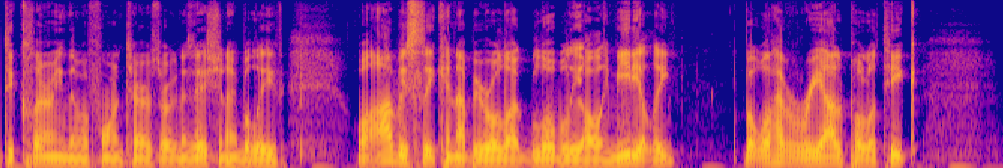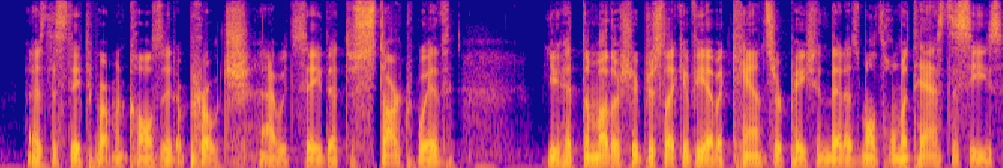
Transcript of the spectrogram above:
declaring them a foreign terrorist organization, I believe, well, obviously cannot be rolled out globally all immediately, but we'll have a realpolitik, as the State Department calls it, approach. I would say that to start with, you hit the mothership, just like if you have a cancer patient that has multiple metastases.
